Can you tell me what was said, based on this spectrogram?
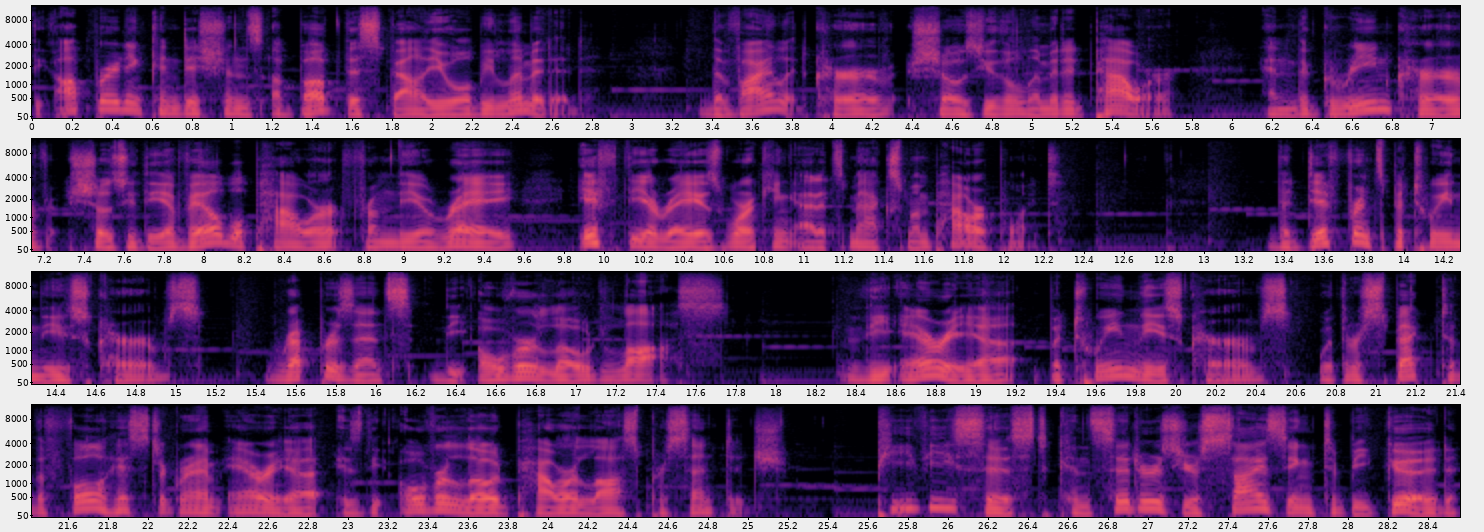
The operating conditions above this value will be limited, the violet curve shows you the limited power, and the green curve shows you the available power from the array if the array is working at its maximum power point. The difference between these curves represents the overload loss. The area between these curves with respect to the full histogram area is the overload power loss percentage. PVsyst considers your sizing to be good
